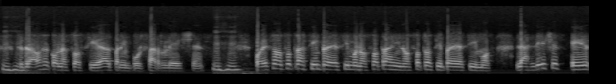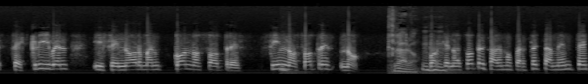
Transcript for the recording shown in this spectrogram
se trabaja con la sociedad para impulsar leyes. Por eso nosotras siempre decimos, nosotras y nosotros siempre decimos, las leyes se escriben y se norman con nosotros, sin nosotros no. Claro. Porque nosotros sabemos perfectamente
